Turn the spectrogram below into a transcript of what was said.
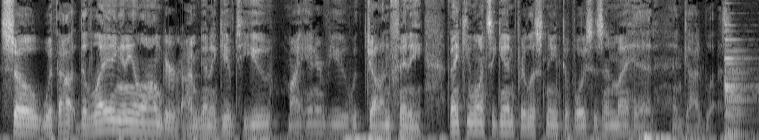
So, without delaying any longer, I'm going to give to you my interview with Jon Finney. Thank you once again for listening to Voices in My Head, and God bless.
